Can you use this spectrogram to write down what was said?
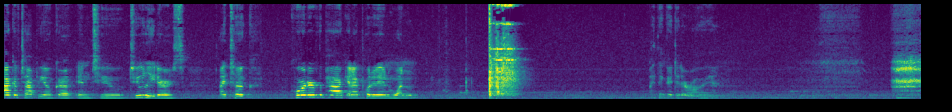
Pack of tapioca into two liters. I took a quarter of the pack and I put it in one. I think I did it wrong again.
